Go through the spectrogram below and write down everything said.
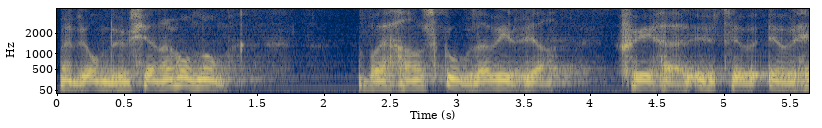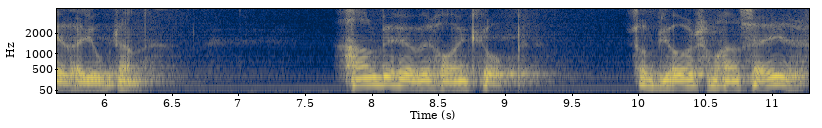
Men om du känner honom, vad är hans goda vilja ske här ute över hela jorden? Han behöver ha en kropp som gör som han säger.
